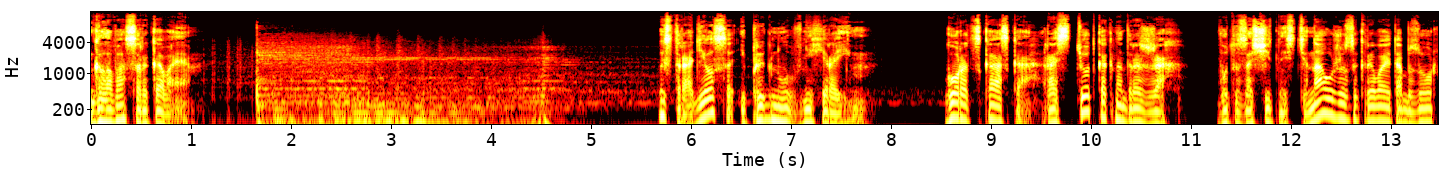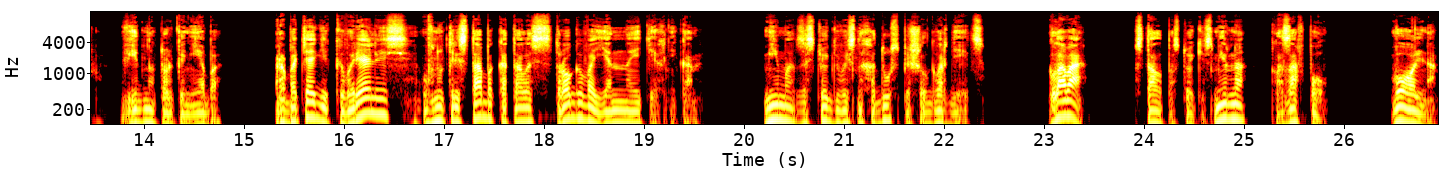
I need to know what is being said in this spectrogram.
Глава сороковая. Быстро оделся и прыгнул в Нехераим. Город-сказка растет, как на дрожжах. Вот и защитная стена уже закрывает обзор, видно только небо. Работяги ковырялись, внутри стаба каталась строго военная техника. Мимо, застегиваясь на ходу, спешил гвардеец. «Глава!» — встал по стойке смирно, глаза в пол. «Вольно!»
